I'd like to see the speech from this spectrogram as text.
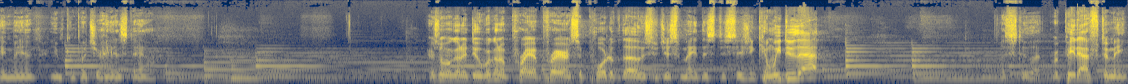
Amen. You can put your hands down. Here's what we're going to do we're going to pray a prayer in support of those who just made this decision. Can we do that? Let's do it. Repeat after me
